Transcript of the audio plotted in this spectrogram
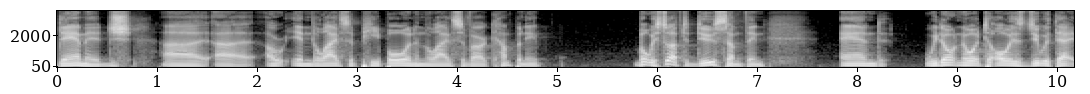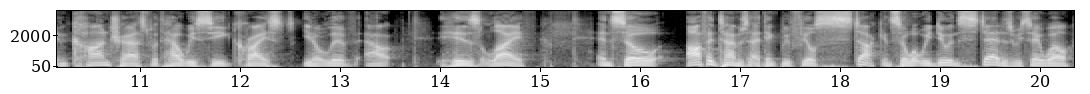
damage uh, uh, in the lives of people and in the lives of our company. But we still have to do something. And we don't know what to always do with that in contrast with how we see Christ, you know, live out his life. And so oftentimes I think we feel stuck. And so what we do instead is we say, well,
